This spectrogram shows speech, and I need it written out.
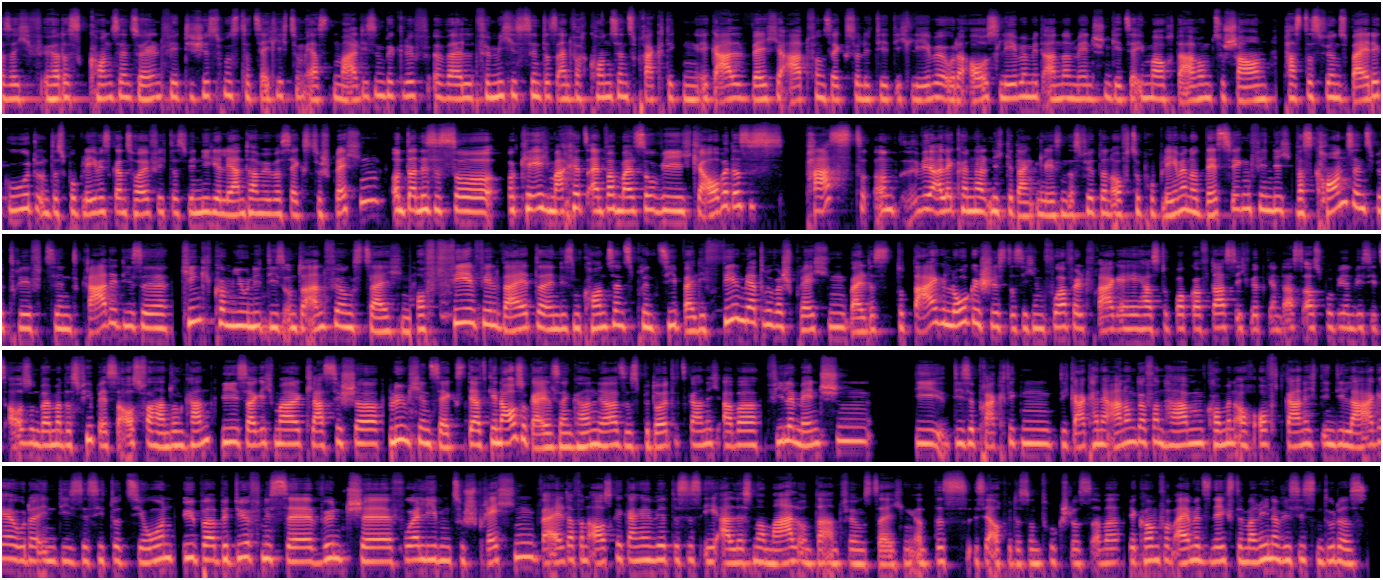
Also ich höre das konsensuellen Fetischismus tatsächlich zum ersten Mal diesen Begriff, weil für mich ist, sind das einfach Konsenspraktiken. Egal welche Art von Sexualität ich lebe oder auslebe mit anderen Menschen, geht es ja immer auch darum zu schauen, passt das für uns beide gut? Und das Problem ist ganz häufig, dass wir nie gelernt haben, über Sex zu sprechen. Und dann ist es so, okay, ich mache jetzt einfach mal so, wie ich glaube, dass es passt und wir alle können halt nicht Gedanken lesen. Das führt dann oft zu Problemen und deswegen finde ich, was Konsens betrifft, sind gerade diese Kink-Communities unter Anführungszeichen oft viel, viel weiter in diesem Konsensprinzip, weil die viel mehr drüber sprechen, weil das total logisch ist, dass ich im Vorfeld frage, hey, hast du Bock auf das? Ich würde gern das ausprobieren, wie sieht's aus? Und weil man das viel besser ausverhandeln kann, wie, sage ich mal, klassischer Blümchensex, der genauso geil sein kann, ja, also das bedeutet es gar nicht, aber viele Menschen die diese Praktiken, die gar keine Ahnung davon haben, kommen auch oft gar nicht in die Lage oder in diese Situation, über Bedürfnisse, Wünsche, Vorlieben zu sprechen, weil davon ausgegangen wird, das ist eh alles normal unter Anführungszeichen. Und das ist ja auch wieder so ein Trugschluss. Aber wir kommen vom einen ins nächste. Marina, wie siehst du das?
